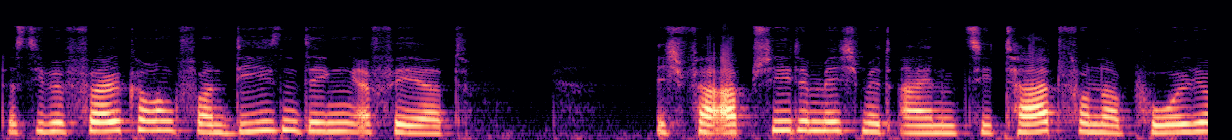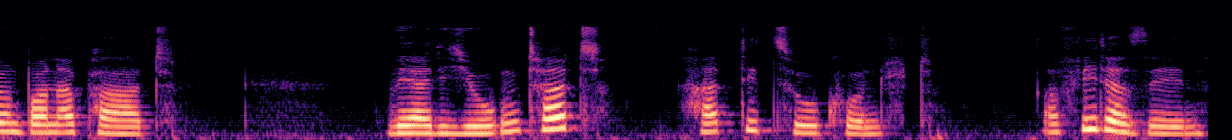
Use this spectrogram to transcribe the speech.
dass die Bevölkerung von diesen Dingen erfährt. Ich verabschiede mich mit einem Zitat von Napoleon Bonaparte. Wer die Jugend hat, hat die Zukunft. Auf Wiedersehen.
